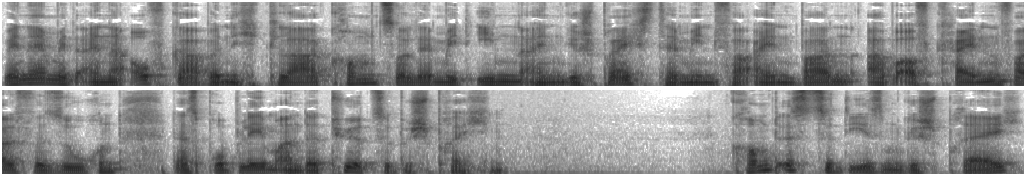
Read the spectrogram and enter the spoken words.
Wenn er mit einer Aufgabe nicht klarkommt, soll er mit Ihnen einen Gesprächstermin vereinbaren, aber auf keinen Fall versuchen, das Problem an der Tür zu besprechen. Kommt es zu diesem Gespräch,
